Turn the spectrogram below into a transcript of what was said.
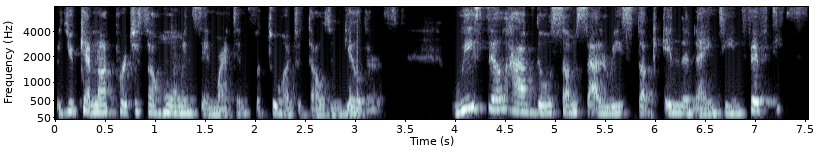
but you cannot purchase a home in St. Martin for 200,000 guilders. We still have those some salaries stuck in the 1950s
